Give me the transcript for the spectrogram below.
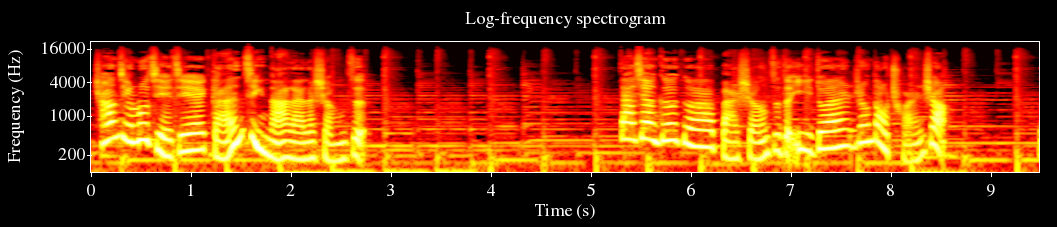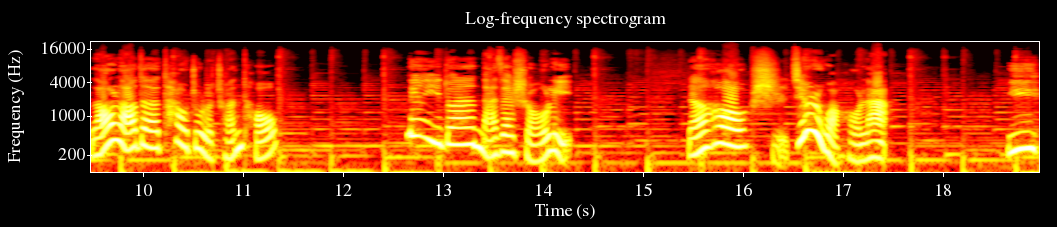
长颈鹿姐姐赶紧拿来了绳子。大象哥哥把绳子的一端扔到船上，牢牢的套住了船头，另一端拿在手里。然后使劲儿往后拉，一、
